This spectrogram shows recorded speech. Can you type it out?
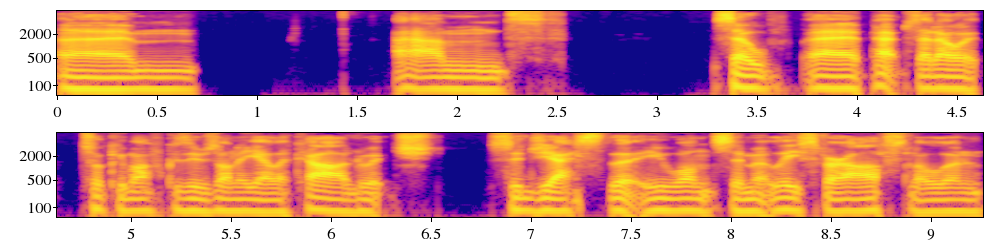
Um, and so uh, Pep said, "Oh, it took him off because he was on a yellow card," which suggests that he wants him at least for Arsenal, and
